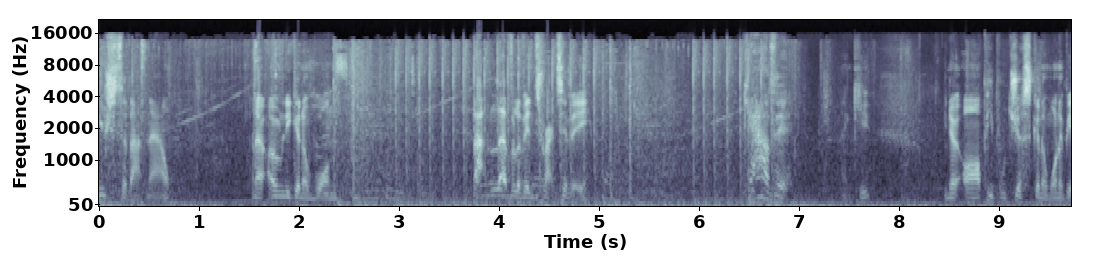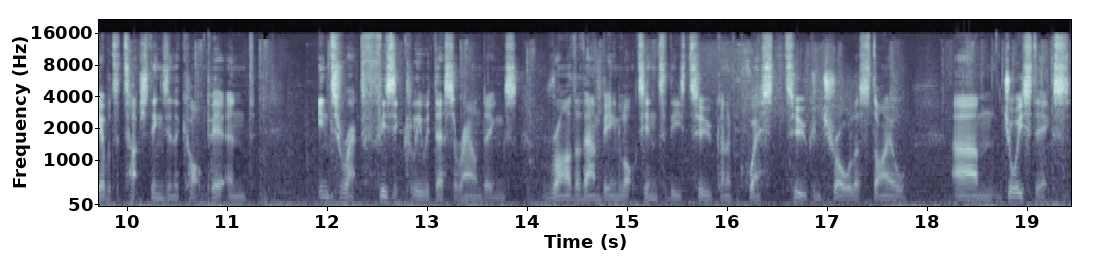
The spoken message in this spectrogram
used to that now, and are only going to want that level of interactivity. Get out of here! You know, are people just going to want to be able to touch things in the cockpit and interact physically with their surroundings rather than being locked into these two kind of Quest 2 controller style um, joysticks?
